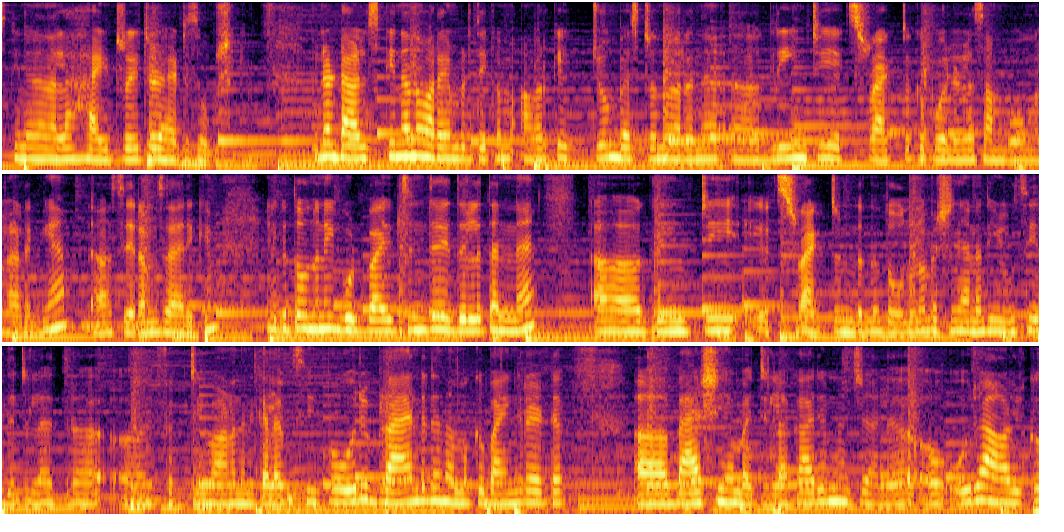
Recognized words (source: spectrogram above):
സ്കിന്നിനെ നല്ല ഹൈഡ്രേറ്റഡ് ആയിട്ട് സൂക്ഷിക്കും. പിന്നെ ഡൾ സ്കിൻ എന്ന് പറയുമ്പോഴത്തേക്കും അവർക്ക് ഏറ്റവും ബെസ്റ്റ് എന്ന് പറയുന്നത് ഗ്രീൻ ടീ എക്സ്ട്രാക്റ്റ് ഒക്കെ പോലെയുള്ള സംഭവങ്ങൾ അടങ്ങിയ സിറംസ് ആയിരിക്കും. എനിക്ക് തോന്നുന്നു ഈ ഗുഡ് വൈബ്സിന്റെ ഇതിൽ തന്നെ ഗ്രീൻ ടീ എക്സ്ട്രാക്റ്റ് ഉണ്ടെന്ന് തോന്നുന്നു. പക്ഷേ ഞാനത് യൂസ് ചെയ്തിട്ടില്ല. എത്ര ഇഫക്റ്റീവ് ആണെന്ന് എനിക്കല്ല ഇപ്പോൾ ഒരു ബ്രാൻഡിനെ നമുക്ക് ഭയങ്കരമായിട്ട് ബാഷ് ചെയ്യാൻ പറ്റില്ല. കാര്യം എന്ന് വെച്ചാൽ ഒരാൾക്ക്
